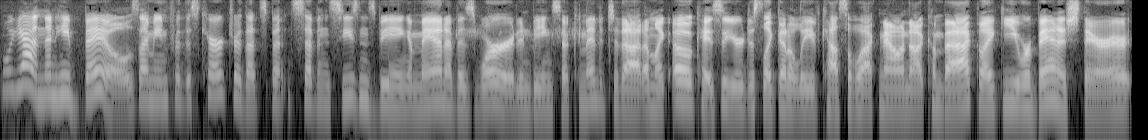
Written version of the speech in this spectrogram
Well, yeah, and then he bails. I mean, for this character that spent seven seasons being a man of his word and being so committed to that, I'm like, oh, okay, so you're just like gonna leave Castle Black now and not come back? Like you were banished there.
